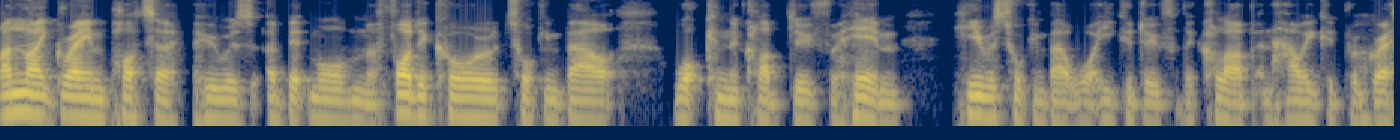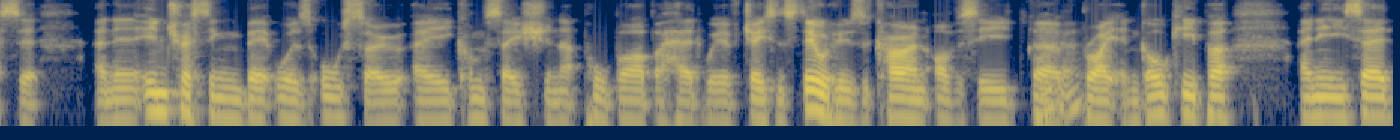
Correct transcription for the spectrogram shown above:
unlike Graham Potter, who was a bit more methodical, talking about what can the club do for him he was talking about what he could do for the club and how he could oh. progress it and an interesting bit was also a conversation that Paul Barber had with Jason Steele, who's the current, obviously, uh, okay. Brighton goalkeeper. And he said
